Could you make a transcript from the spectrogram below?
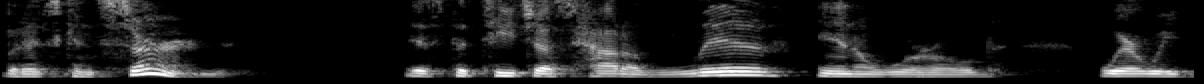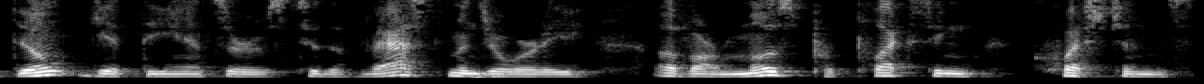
But his concern is to teach us how to live in a world where we don't get the answers to the vast majority of our most perplexing questions,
